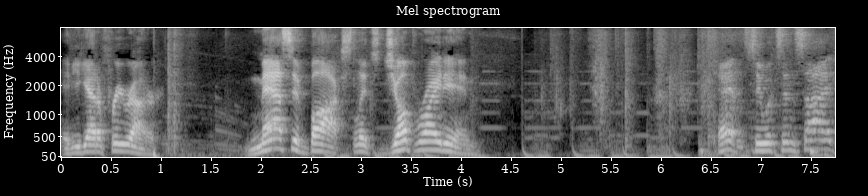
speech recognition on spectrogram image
if you got a free router. Massive box. Let's jump right in. Okay, let's see what's inside.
